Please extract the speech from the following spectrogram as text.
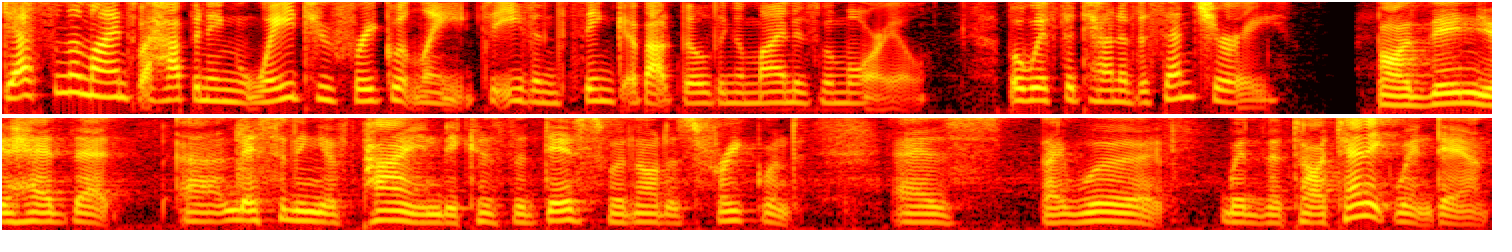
deaths in the mines were happening way too frequently to even think about building a miners' memorial. But with the turn of the century, By then, you had that uh, lessening of pain because the deaths were not as frequent as they were when the Titanic went down.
